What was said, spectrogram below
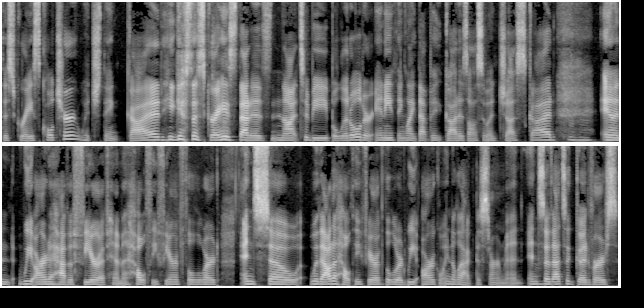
this grace culture, which thank God he gives us grace that is not to be belittled or anything like that. But God is also a just God. Mm-hmm. And we are to have a fear of him, a healthy fear of the Lord. And so without a healthy fear of the Lord, we are going to lack discernment. And mm-hmm. so that's a good verse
